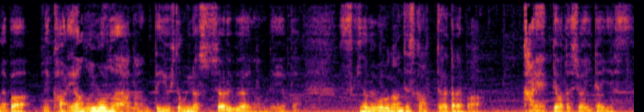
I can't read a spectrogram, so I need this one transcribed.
やっぱねカレーは飲み物だなんていう人もいらっしゃるぐらいなんでやっぱ好きな飲み物何ですか？って言われたらやっぱカレーって私は言いたいです。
